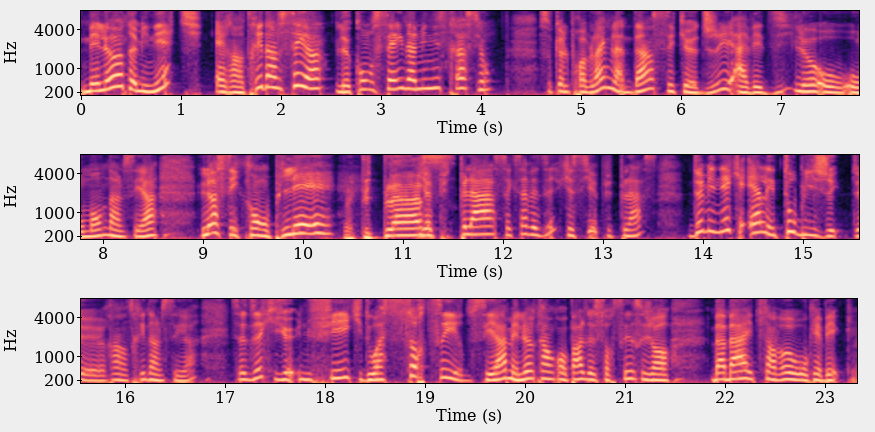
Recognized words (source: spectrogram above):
Mais là, Dominique est rentré dans le CA, le conseil d'administration. Sauf que le problème là-dedans, c'est que Jay avait dit là, au, au monde dans le CA, là, c'est complet. Il y a plus de place. Il n'y a plus de place. Fait que ça veut dire que s'il n'y a plus de place, Dominique, elle, est obligée de rentrer dans le CA. Ça veut dire qu'il y a une fille qui doit sortir du CA. Mais là, quand on parle de sortir, c'est genre, bye bye, tu t'en vas au Québec. là.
